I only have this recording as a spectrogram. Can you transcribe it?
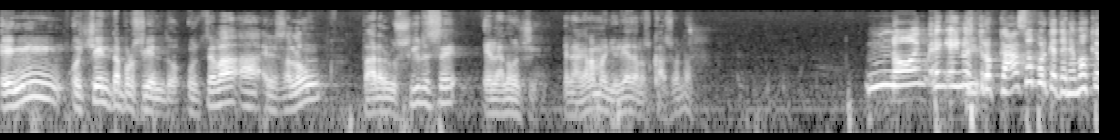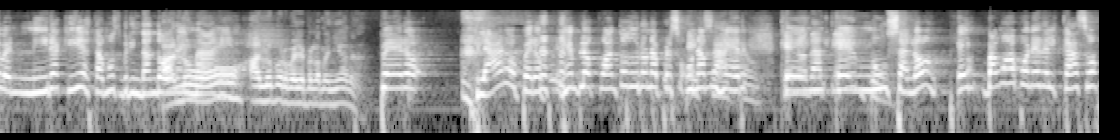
en un 80% usted va al salón para lucirse en la noche, en la gran mayoría de los casos, ¿verdad? No, en, nuestro caso, porque tenemos que venir aquí, estamos brindando ah, una imagen. Ah, no, pero vaya por la mañana. Pero Claro, pero por ejemplo, ¿cuánto dura una persona, una mujer que en, un salón? vamos a poner el caso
